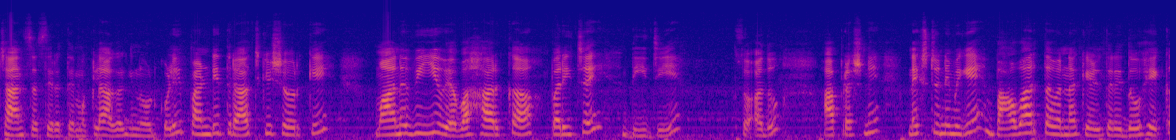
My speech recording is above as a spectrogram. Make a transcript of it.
ಚಾನ್ಸಸ್ ಇರುತ್ತೆ ಮಕ್ಕಳ ಹಾಗಾಗಿ ನೋಡ್ಕೊಳ್ಳಿ. ಪಂಡಿತ್ ರಾಜ್ ಕಿಶೋರ್ಗೆ ಮಾನವೀಯ ವ್ಯವಹಾರಕ ಪರಿಚಯ ದೀಜಿಯೇ ಸೊ ಅದು ಆ ಪ್ರಶ್ನೆ. ನೆಕ್ಸ್ಟ್ ನಿಮಗೆ ಭಾವಾರ್ಥವನ್ನ ಕೇಳ್ತಾರೆ. ದೋಹೇಕ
